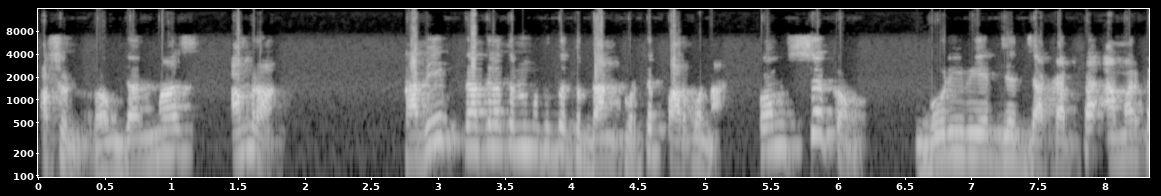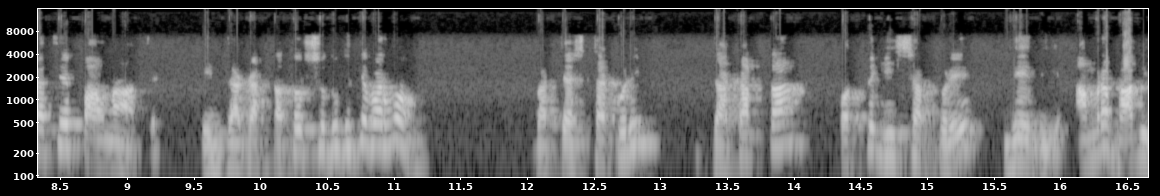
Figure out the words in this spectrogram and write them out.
আসুন, রমজান মাস আমরা হাবিব রাদিয়াল্লাহু মতো তো দান করতে পারব না। কমসে কম গরিবের যে জাকাতটা আমার কাছে পাওনা আছে, এই জাকাতটা তো শুধু দিতে পারব? বা চেষ্টা করি জাকাতটা প্রত্যেক হিসাব করে দিয়ে দিই। আমরা ভাবি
